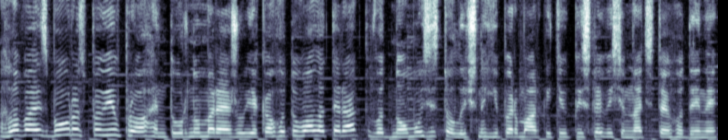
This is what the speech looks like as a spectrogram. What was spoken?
Глава СБУ розповів про агентурну мережу, яка готувала теракт в одному зі столичних гіпермаркетів після 18-ї години.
